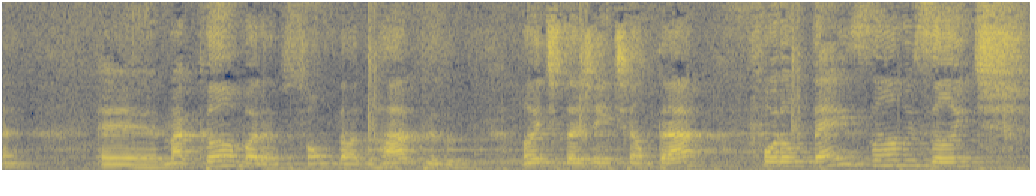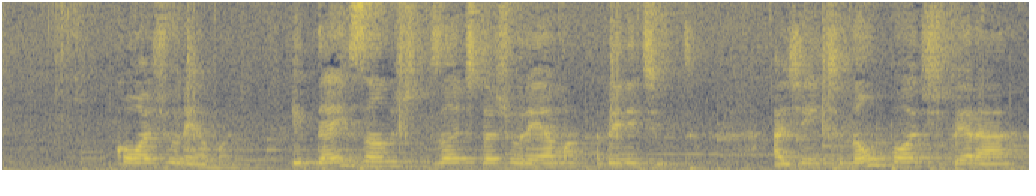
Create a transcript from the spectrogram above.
Né? É, na Câmara, só um dado rápido, antes da gente entrar, foram 10 anos antes com a Jurema. E 10 anos antes da Jurema, a Benedito. A gente não pode esperar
